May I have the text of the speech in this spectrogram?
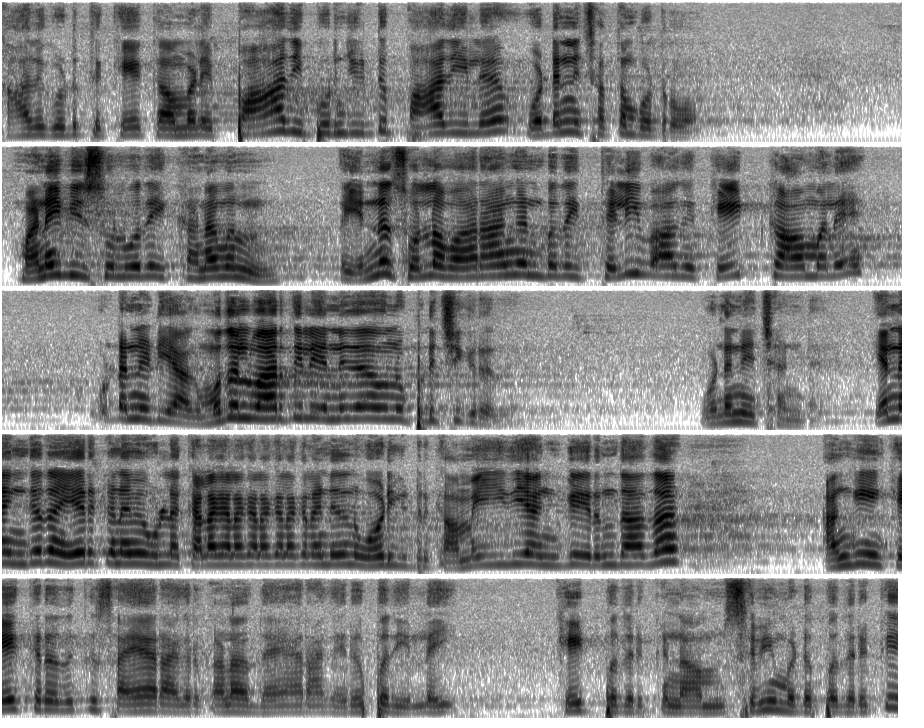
காது கொடுத்து கேட்காமலே பாதி புரிஞ்சுக்கிட்டு பாதியில் உடனே சத்தம் போட்டுருவோம். மனைவி சொல்வதை கணவன் என்ன சொல்ல வராங்க என்பதை தெளிவாக கேட்காமலே உடனடியாக முதல் வாரத்தில் என்னதான் ஒன்று பிடிச்சிக்கிறது. உடனே சண்டை. ஏன்னா இங்கே தான் ஏற்கனவே உள்ள கலகல கல கலகலன்னு ஓடிக்கிட்டு இருக்கு. அமைதியாக அங்கே இருந்தால் தான் அங்கேயும் கேட்கறதுக்கு தயாராக இருக்கும் தயாராக இருப்பதில்லை. கேட்பதற்கு நாம் செவிமடுப்பதற்கு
